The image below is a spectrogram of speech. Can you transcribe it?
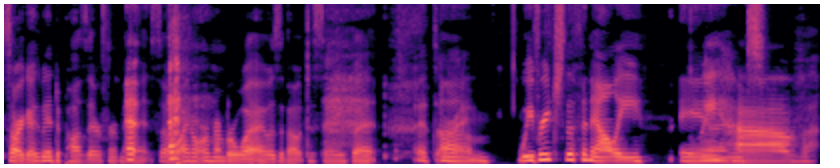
sorry guys, we had to pause there for a minute, so I don't remember what I was about to say, but It's all right. um, we've reached the finale, and we have.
